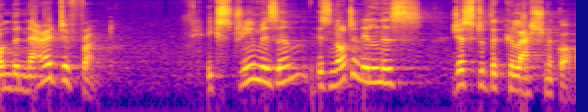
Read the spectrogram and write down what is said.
On the narrative front, extremism is not an illness just of the Kalashnikov.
